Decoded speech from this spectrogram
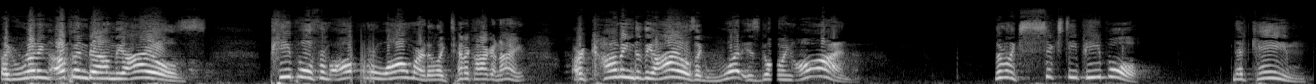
Like running up and down the aisles. People from all over Walmart at like 10 o'clock at night are coming to the aisles. Like, what is going on? There were like 60 people that came.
